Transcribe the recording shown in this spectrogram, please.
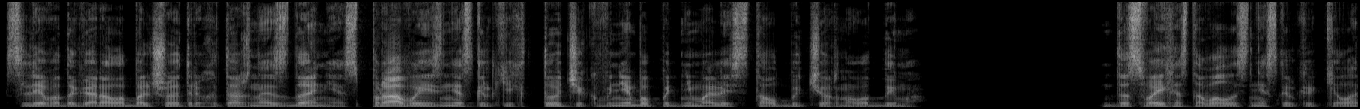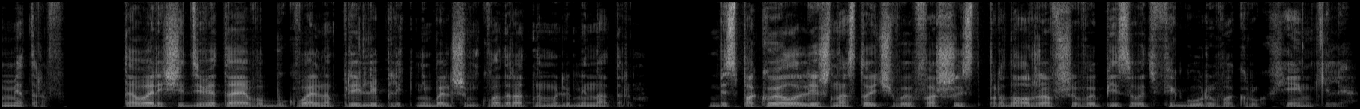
Слева догорало большое трехэтажное здание, справа из нескольких точек в небо поднимались столбы черного дыма. До своих оставалось несколько километров. Товарищи Девятаева буквально прилипли к небольшим квадратным иллюминаторам. Беспокоил лишь настойчивый фашист, продолжавший выписывать фигуры вокруг Хейнкеля.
